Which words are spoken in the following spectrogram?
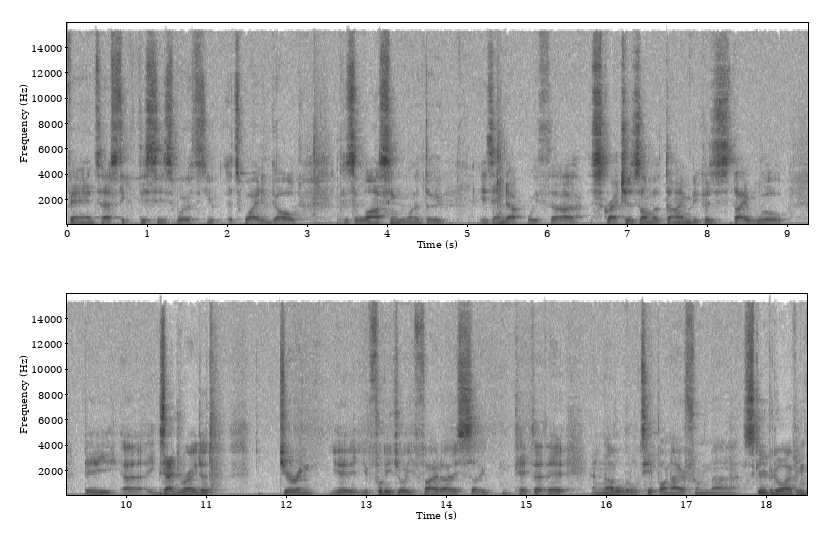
fantastic. This is worth its weight in gold because the last thing you want to do is end up with uh, scratches on the dome because they will be uh, exaggerated during your, your footage or your photos so keep that there another little tip I know from uh, scuba diving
